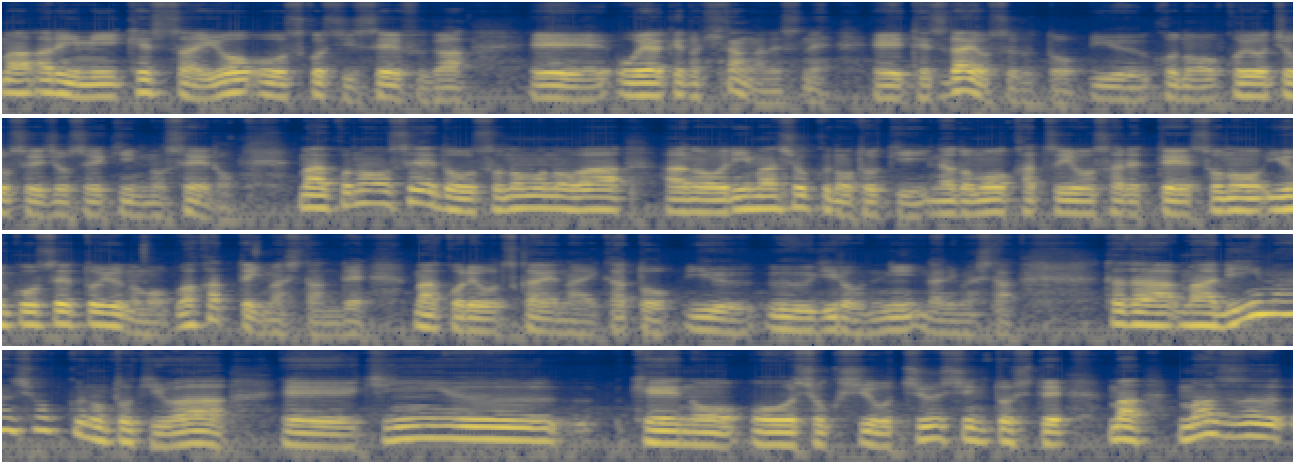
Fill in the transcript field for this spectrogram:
まあ、ある意味決済を少し政府が、えー、公の機関がですね、え、手伝いをするというこの雇用調整助成金の制度、まあ、この制度そのものはあのリーマンショックの時なども活用されてその有効性というのも分かっていましたんで、まあ、これを使えないかという議論になりました。ただ、まあ、リーマンショックの時は、えー、金融系の職種を中心として、まあ、まず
